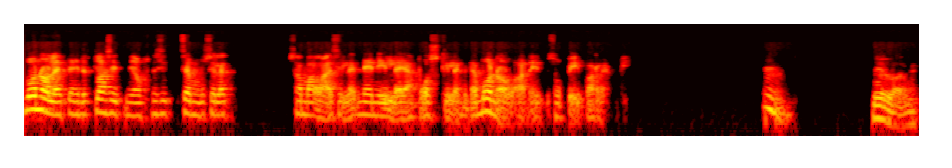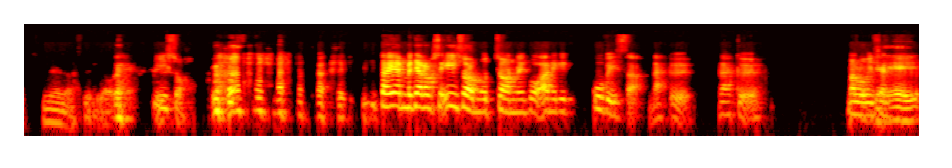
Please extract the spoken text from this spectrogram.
Bonolle tehdyt lasit, niin onko ne sitten semmoisille samanlaisille nenille ja poskille, mitä Bonolla on, niin sopii paremmin. Mm, Millainen sillä oli? iso. tai en mä tiedä, onko se iso, mutta se on niin kuin ainakin kuvissa näkyy. näkyy. Mä luin sen ei-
